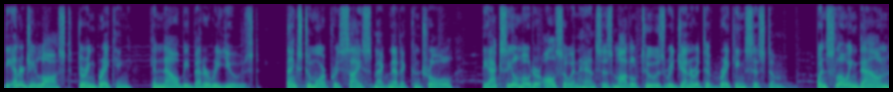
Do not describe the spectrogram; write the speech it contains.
The energy lost during braking can now be better reused. Thanks to more precise magnetic control, the axial motor also enhances Model 2's regenerative braking system. When slowing down,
